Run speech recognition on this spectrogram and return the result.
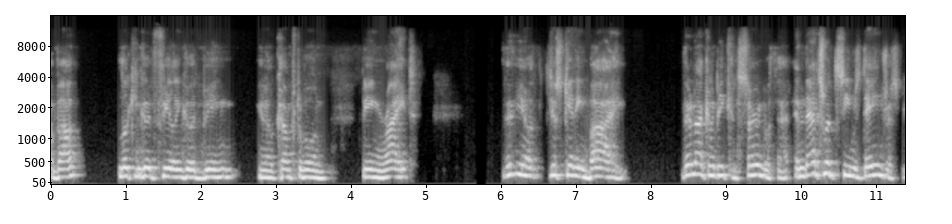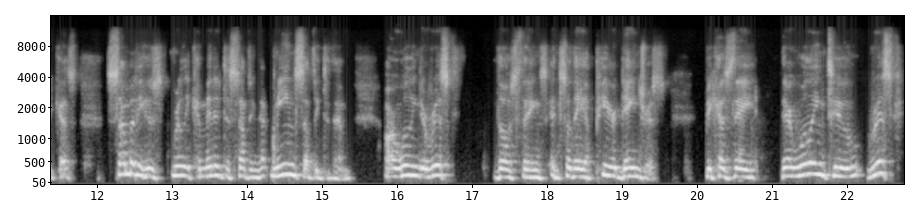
about looking good, feeling good, being you know comfortable and being right, you know, just getting by, they're not going to be concerned with that. And that's what seems dangerous because somebody who's really committed to something that means something to them are willing to risk those things. And so they appear dangerous because they they're willing to risk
